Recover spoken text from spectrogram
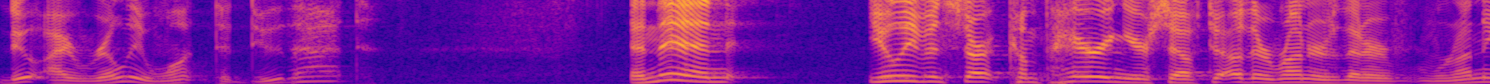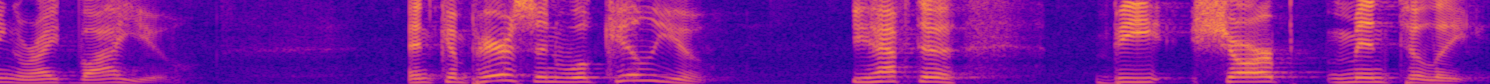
Do I really want to do that? And then you'll even start comparing yourself to other runners that are running right by you. And comparison will kill you. You have to be sharp mentally.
